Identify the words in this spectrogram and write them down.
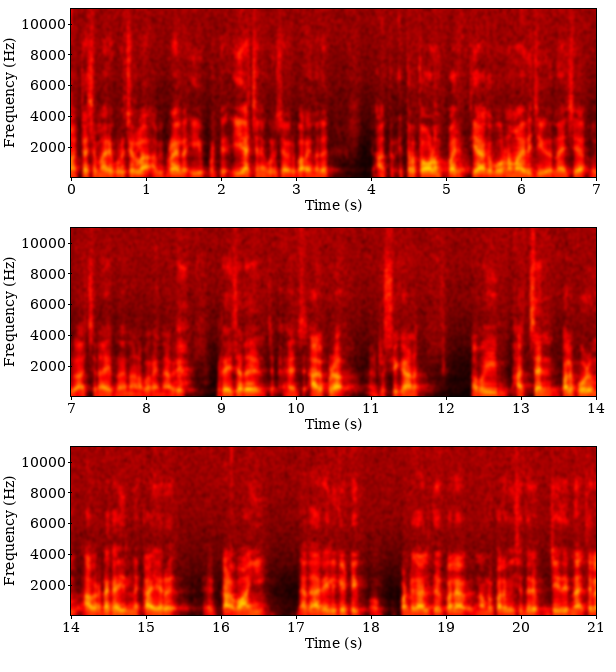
മറ്റച്ഛന്മാരെ കുറിച്ചുള്ള അഭിപ്രായമല്ല. ഈ പ്രത്യേക ഈ അച്ഛനെ കുറിച്ച് അവർ പറയുന്നത് അത്ര ഇത്രത്തോളം പരിത്യാഗപൂർണമായ ഒരു ജീവിതം നയിച്ച ഒരു അച്ഛനായിരുന്നു എന്നാണ് പറയുന്നത്. അവർ പ്രത്യേകിച്ച് അത് ആലപ്പുഴ ഡിസ്ട്രിക്റ്റാണ്. അപ്പോൾ ഈ അച്ഛൻ പലപ്പോഴും അവരുടെ കയ്യിൽ നിന്ന് കയറ് വാങ്ങി അത് അരയിൽ കെട്ടി പണ്ട് കാലത്ത് പല നമ്മൾ പല വിശുദ്ധരും ചെയ്തിരുന്ന ചില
